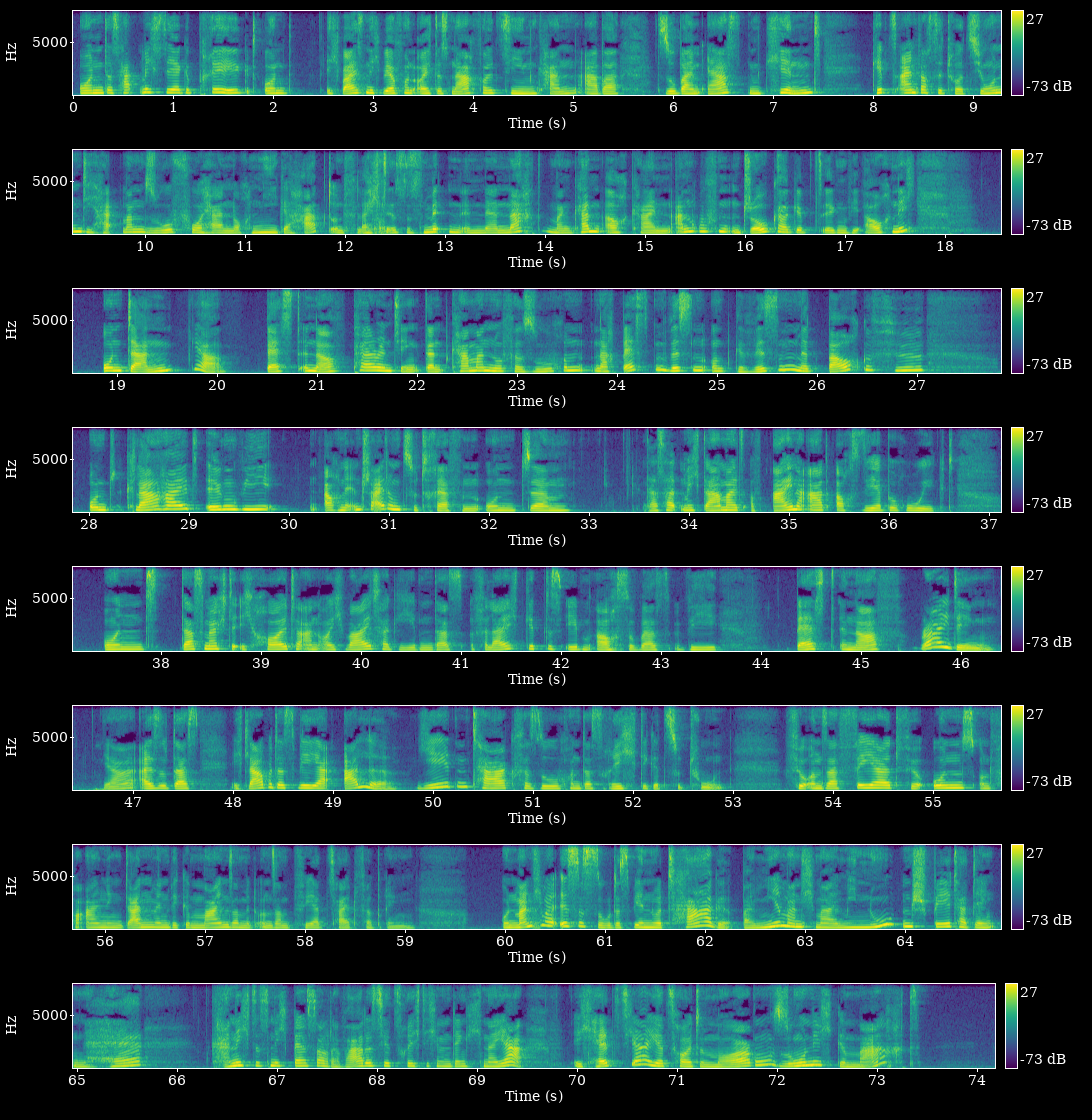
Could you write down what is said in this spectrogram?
Und das hat mich sehr geprägt und ich weiß nicht, wer von euch das nachvollziehen kann, aber so beim ersten Kind gibt es einfach Situationen, die hat man so vorher noch nie gehabt und vielleicht ist es mitten in der Nacht. Man kann auch keinen anrufen, einen Joker gibt es irgendwie auch nicht. Und dann, ja, best enough parenting. Dann kann man nur versuchen, nach bestem Wissen und Gewissen mit Bauchgefühl und Klarheit irgendwie auch eine Entscheidung zu treffen. Und ähm, das hat mich damals auf eine Art auch sehr beruhigt. Und das möchte ich heute an euch weitergeben, dass vielleicht gibt es eben auch sowas wie Best Enough Riding. Ja, also dass ich glaube, dass wir ja alle jeden Tag versuchen, das Richtige zu tun. Für unser Pferd, für uns und vor allen Dingen dann, wenn wir gemeinsam mit unserem Pferd Zeit verbringen. Und manchmal ist es so, dass wir nur Tage, bei mir manchmal Minuten später denken, hä, kann ich das nicht besser oder war das jetzt richtig? Und dann denke ich, na ja, ich hätte es ja jetzt heute Morgen so nicht gemacht,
